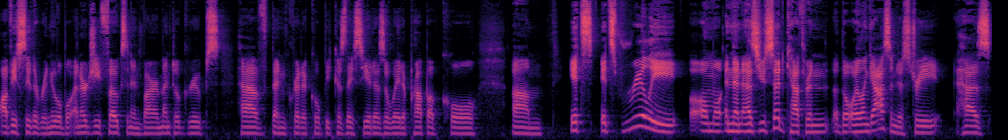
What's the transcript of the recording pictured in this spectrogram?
Obviously, the renewable energy folks and environmental groups have been critical because they see it as a way to prop up coal. Um, it's it's really almost, and then as you said, Katherine, the oil and gas industry has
